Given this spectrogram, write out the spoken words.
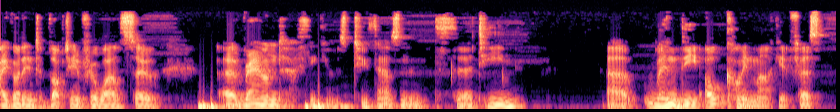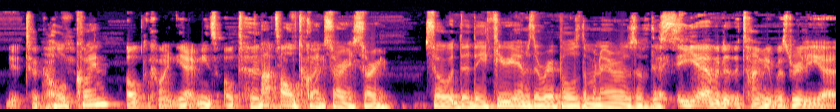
I got into blockchain for a while. So around, I think it was 2013, uh, when the altcoin market first took off. Altcoin? Altcoin, yeah, it means Ah, alternative. altcoin. Sorry, sorry. So the, the Ethereums, the Ripples, the Moneros of this. yeah, but at the time it was really uh,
